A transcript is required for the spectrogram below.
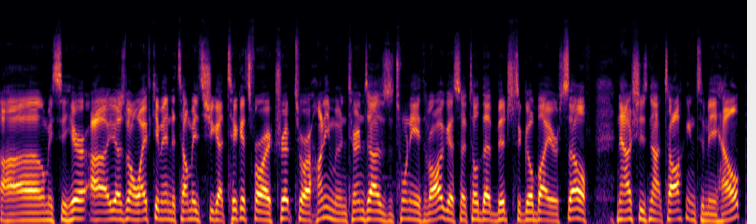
Uh, let me see here. Uh, you guys, my wife came in to tell me she got tickets for our trip to our honeymoon. Turns out it was the 28th of August. I told that bitch to go by herself. Now she's not talking to me. Help.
